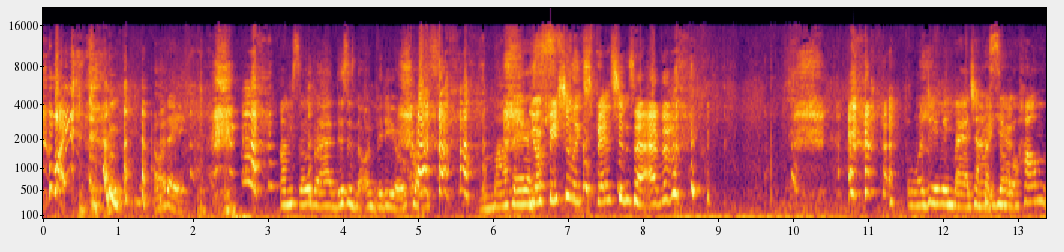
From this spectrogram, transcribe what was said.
what? Alright. I'm so glad this is not on video my face. Your facial expressions are ever. What do you mean by a chance? Yeah. So how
